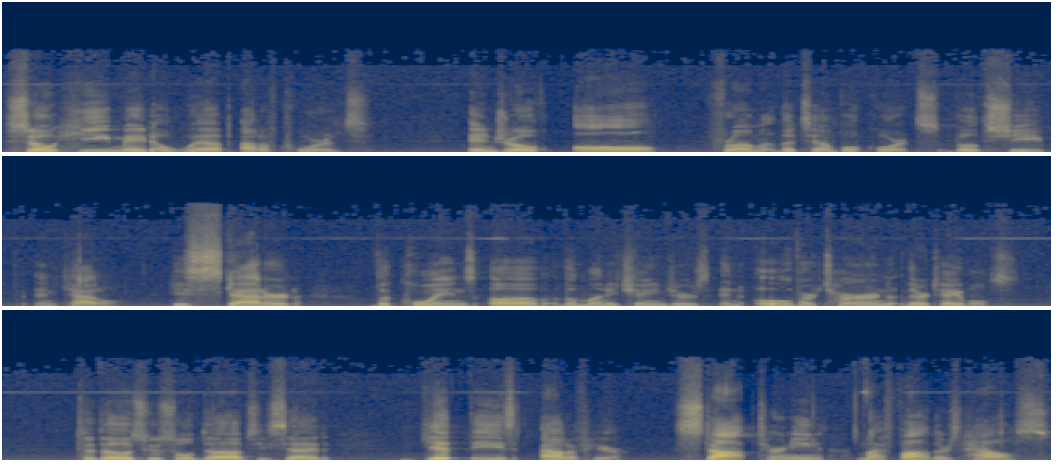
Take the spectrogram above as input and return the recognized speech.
So he made a whip out of cords and drove all from the temple courts, both sheep and cattle. He scattered the coins of the money changers and overturned their tables. To those who sold doves, he said, Get these out of here. Stop turning my father's house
